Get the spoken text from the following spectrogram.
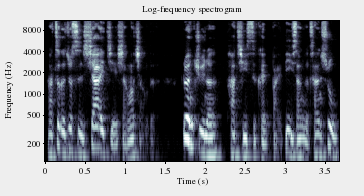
那这个就是下一节想要讲的论据呢，它其实可以摆第三个参数。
